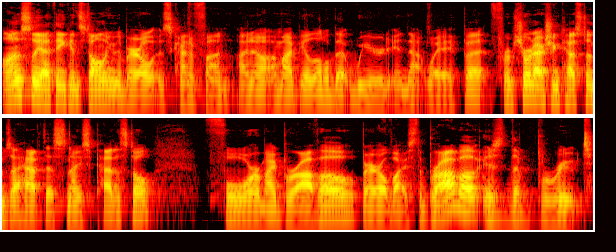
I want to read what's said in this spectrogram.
Honestly, I think installing the barrel is kind of fun. I know I might be a little bit weird in that way, but from Short Action Customs, I have this nice pedestal for my Bravo barrel vise. The Bravo is the brute.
